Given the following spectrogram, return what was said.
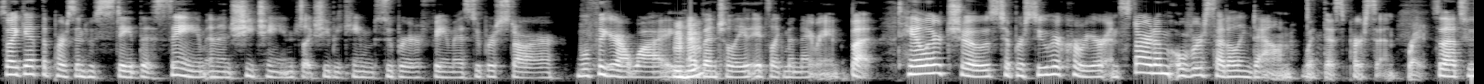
So I get the person who stayed the same and then she changed, like she became super famous, superstar. We'll figure out why Mhm. eventually it's like Midnight Rain. But Taylor chose to pursue her career and stardom over settling down with this person. Right. So that's who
